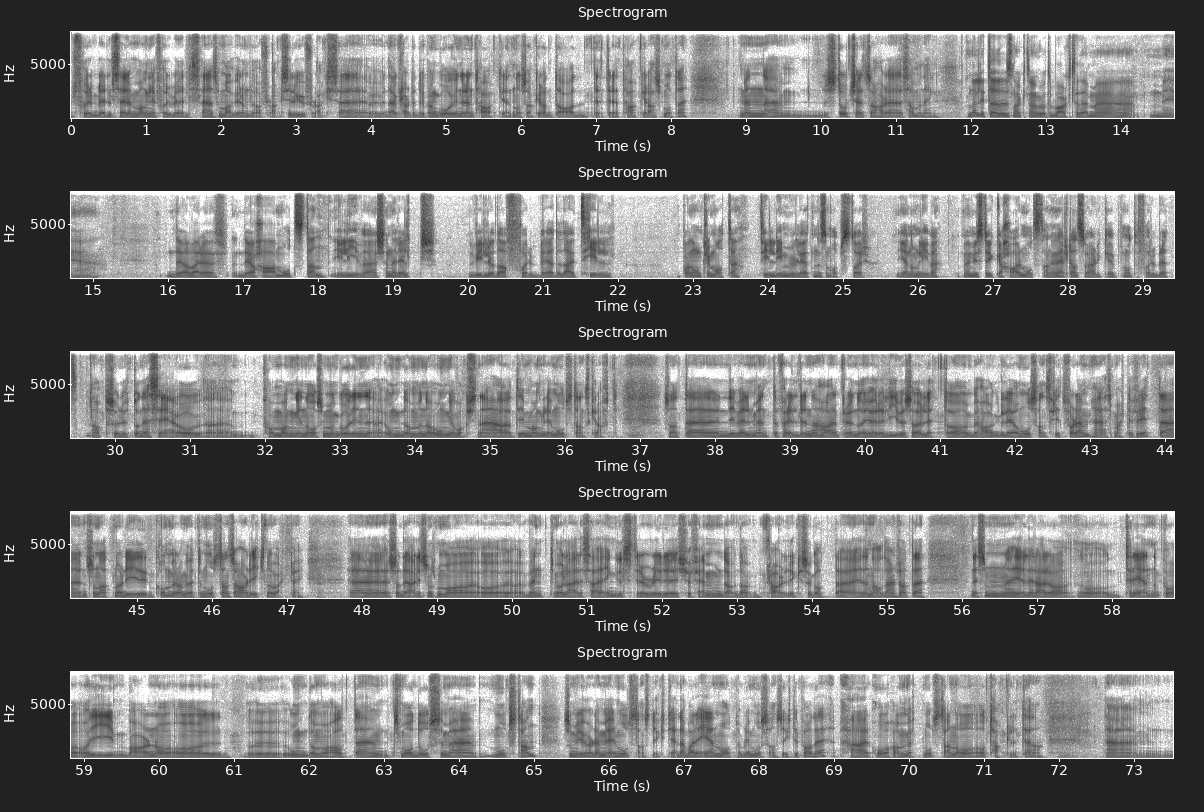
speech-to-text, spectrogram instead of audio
forberedelse eller manglende forberedelse som avgjør om du har flaks eller uflaks. Det er jo klart at du kan gå under en takrenn og så akkurat da detter et takras. måte. Men uh, stort sett så har det sammenheng. Det er litt det du snakket om, å gå tilbake til det med, med det, å være, det å ha motstand i livet generelt, vil jo da forberede deg til, på en ordentlig måte, til de mulighetene som oppstår gjennom livet. Men hvis du ikke har motstand i det hele tatt, så er du ikke på en måte forberedt. Absolutt, og det ser jeg jo eh, på mange nå som går inn ungdommen og unge voksne, at de mangler motstandskraft. Mm. Sånn at eh, de velmente foreldrene har prøvd å gjøre livet så lett og behagelig og motstandsfritt for dem, eh, smertefritt. Sånn at når de kommer og møter motstand, så har de ikke noe verktøy. Så det er liksom som å, å, vente med å lære seg engelsk til du blir 25. Da, da klarer du det ikke så godt i den alderen. Så at det som gjelder, er å, å trene på å gi barn og, og, ungdom og alt eh, små doser med motstand som gjør dem mer motstandsdyktige. Det er bare én måte å bli motstandsdyktig på. Det er å ha møtt motstand og, og taklet det. da.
